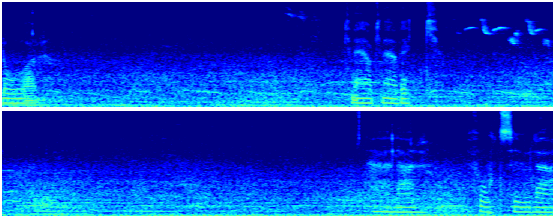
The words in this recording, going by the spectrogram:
Lår. Knä och knäveck. Hälar, fotsula.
